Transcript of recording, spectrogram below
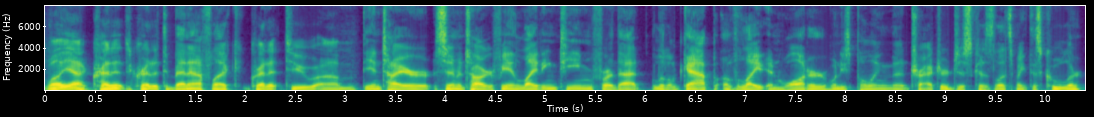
Well, yeah. Credit credit to Ben Affleck. Credit to um, the entire cinematography and lighting team for that little gap of light and water when he's pulling the tractor. Just because let's make this cooler.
